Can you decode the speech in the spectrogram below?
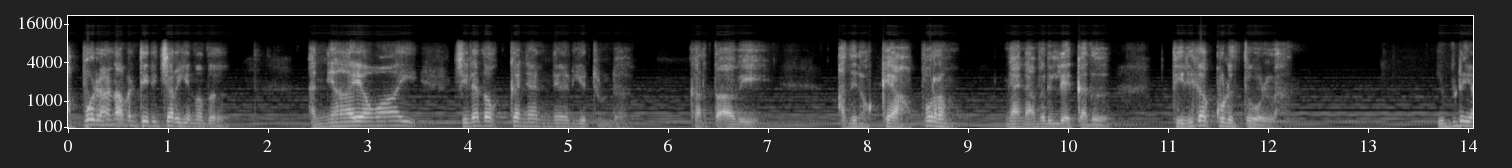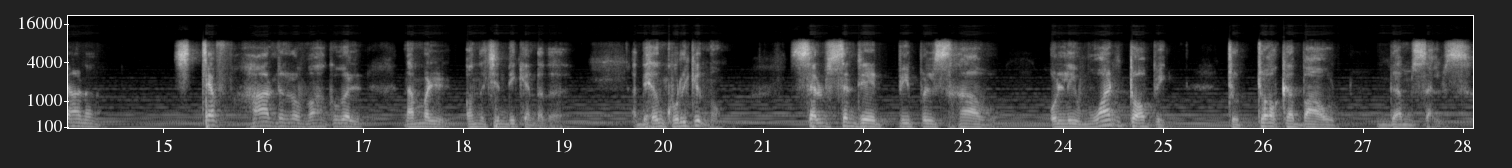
അപ്പോഴാണ് അവൻ തിരിച്ചറിയുന്നത്. അന്യായമായി ചിലതൊക്കെ ഞാൻ നേടിയിട്ടുണ്ട്. കർത്താവി അതിനൊക്കെ അപ്പുറം ഞാൻ അവരിലേക്ക് അത് തിരികെ കൊടുത്തുകൊള്ള. ഇവിടെയാണ് സ്റ്റെഫ് ഹാർഡർ വാക്കുകൾ നമ്മൾ ഒന്ന് ചിന്തിക്കേണ്ടത്. അദ്ദേഹം കുറിക്കുന്നു self centered peoples have only one topic to talk about themselves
